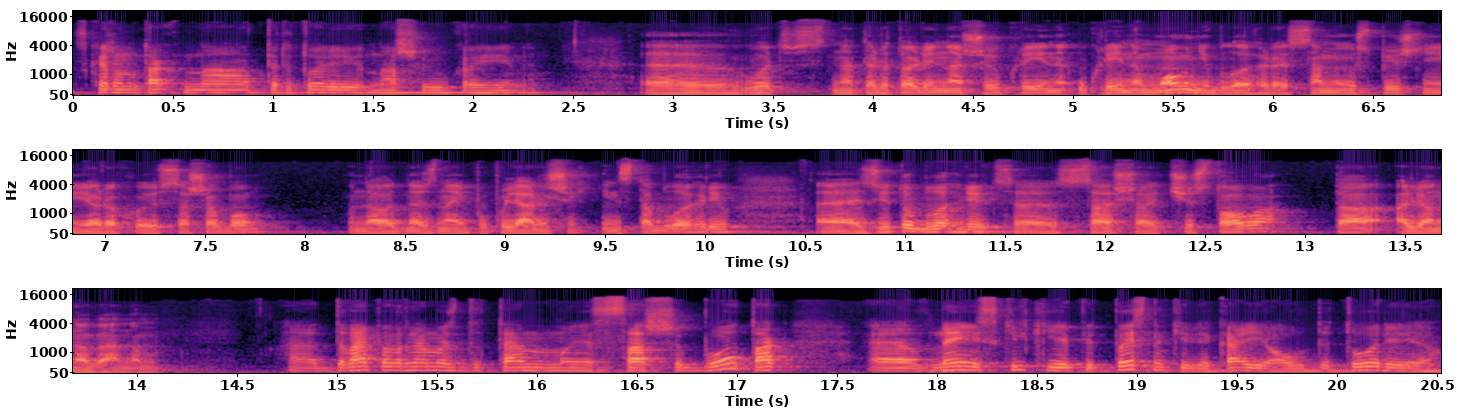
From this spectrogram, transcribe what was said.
скажімо так, на території нашої України? Е, от на території нашої України україномовні блогери, саме успішні, я рахую Саша Бо. Вона одна з найпопулярніших інстаблогерів. Е, з ютуб-блогерів це Саша Чистова та Альона Веном. Е, Давай повернемось до теми Саші Бо. Так Е, в неї скільки є підписників, яка є аудиторія?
